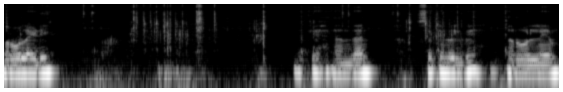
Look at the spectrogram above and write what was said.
role id okay and then second will be role name.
